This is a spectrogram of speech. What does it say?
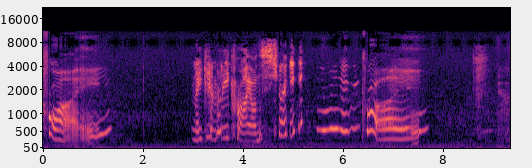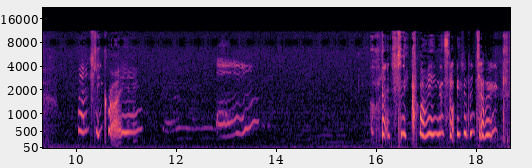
cry. Make Emily cry on stream. You make me cry. I'm actually crying. Oh. I'm actually crying. It's not even a joke.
